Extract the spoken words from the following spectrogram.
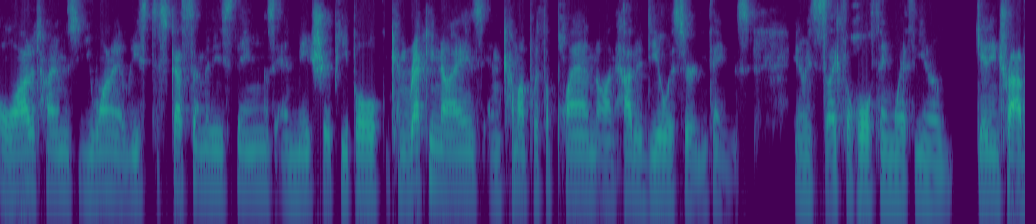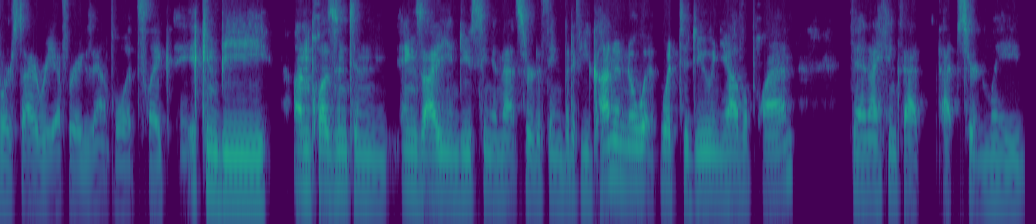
a lot of times you want to at least discuss some of these things and make sure people can recognize and come up with a plan on how to deal with certain things. You know it's like the whole thing with you know getting traveler's diarrhea, for example. It's like it can be unpleasant and anxiety inducing and that sort of thing. But if you kind of know what, what to do and you have a plan, then I think that that certainly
